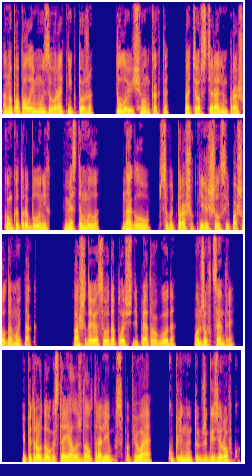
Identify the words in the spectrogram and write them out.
Оно попало ему из-за воротник тоже. Туловище он как-то потер стиральным порошком, который был у них вместо мыла. На голову сыпать порошок не решился и пошел домой так. Паша довез его до площади пятого года, он жил в центре. И Петров долго стоял и ждал троллейбус, попивая купленную тут же газировку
